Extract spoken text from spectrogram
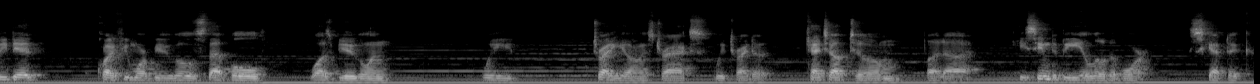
We did quite a few more bugles. That bull was bugling. We tried to get on his tracks. We tried to catch up to him, but uh, he seemed to be a little bit more skeptic.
